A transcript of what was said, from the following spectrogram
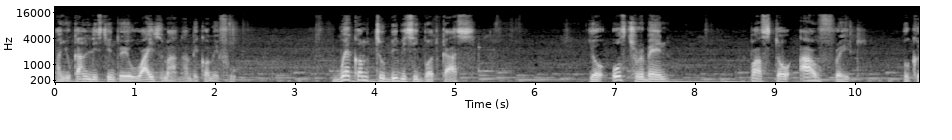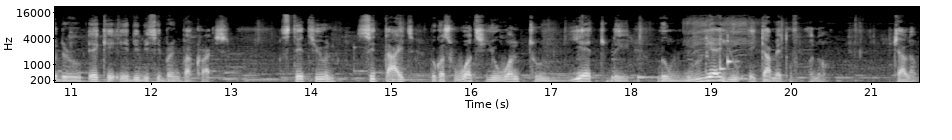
and you can't listen to a wise man and become a fool. Welcome to BBC Podcast. Your host remain Pastor Alfred Okoduru, aka BBC Bring Back Christ. Stay tuned, sit tight, because what you want to hear today will wear you a garment of honor. Shalom.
